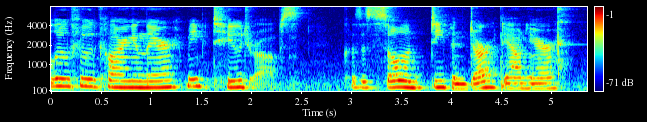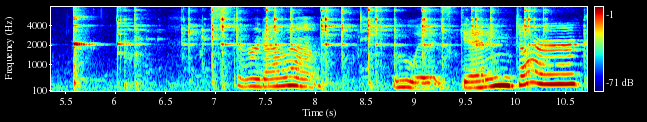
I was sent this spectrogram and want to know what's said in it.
blue food coloring in there. Maybe two drops because it's so deep and dark down here. Stir it all up. Ooh, it's getting dark.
